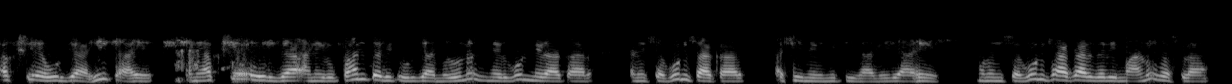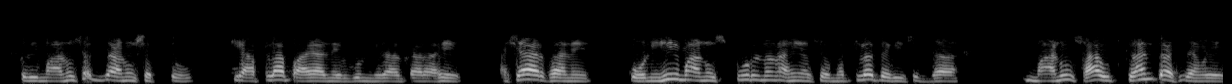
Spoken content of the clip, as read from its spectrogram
अक्षय ऊर्जा हीच आहे. आणि अक्षय ऊर्जा आणि रूपांतरित ऊर्जा मिळूनच निर्गुण निराकार आणि सगुण साकार अशी निर्मिती झालेली आहे. म्हणून सगुण साकार जरी माणूस असला तरी माणूसच जाणू शकतो की आपला पाया निर्गुण निराकार आहे. अशा अर्थाने कोणीही माणूस पूर्ण नाही असं म्हटलं तरी सुद्धा माणूस हा उत्क्रांत असल्यामुळे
